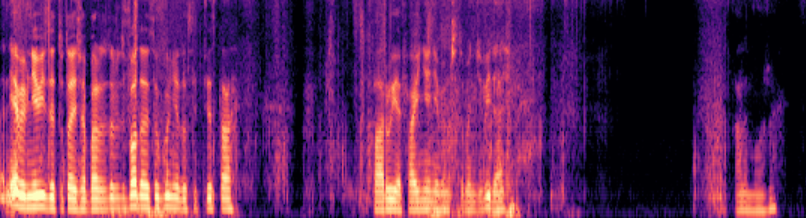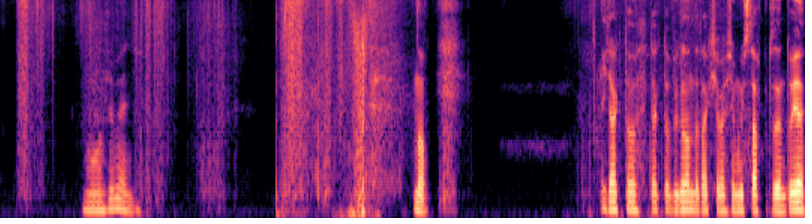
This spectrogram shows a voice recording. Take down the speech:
No, nie wiem, nie widzę tutaj, że woda jest ogólnie dosyć czysta. Paruje fajnie, nie wiem czy to będzie widać. Ale może. Może będzie. No. I tak to, tak to wygląda, tak się właśnie mój staw prezentuje.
